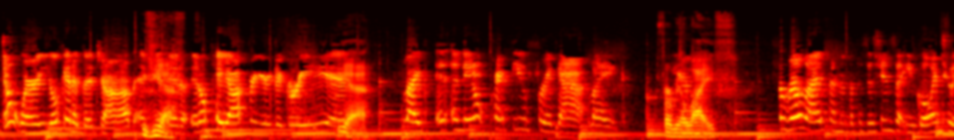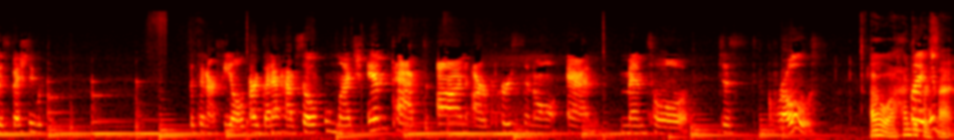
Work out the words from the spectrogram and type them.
Don't worry, you'll get a good job, and Yeah. it'll, it'll pay off for your degree. And Yeah. like, and, and they don't prep you for that, like, For real life. for real life and then the positions that you go into, especially with, within our field, are going to have so much impact on our personal and mental just growth. Oh, a hundred percent.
